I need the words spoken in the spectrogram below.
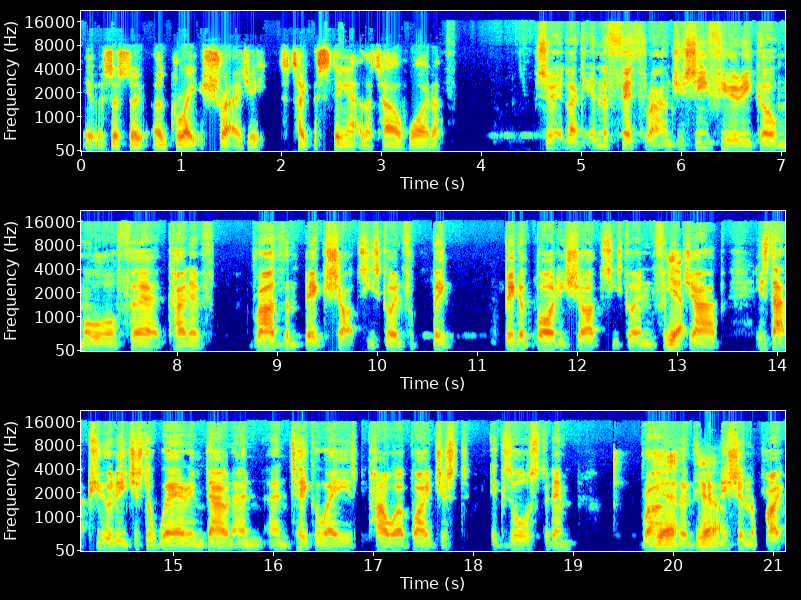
It was just a, a great strategy to take the sting out of the tail of Wilder. So, like in the fifth round, you see Fury go more for kind of rather than big shots, he's going for big, bigger body shots. He's going for Yeah. the jab. Is that purely just to wear him down and and take away his power by just exhausting him rather Yeah, than yeah. finishing the fight?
